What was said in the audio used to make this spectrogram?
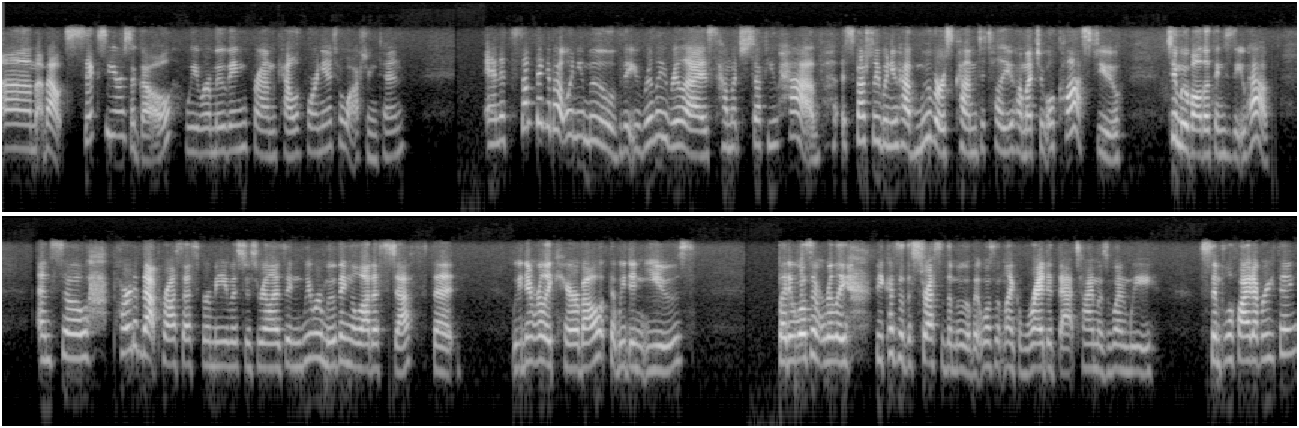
Um, about six years ago, we were moving from California to Washington. And it's something about when you move that you really realize how much stuff you have, especially when you have movers come to tell you how much it will cost you to move all the things that you have. And so part of that process for me was just realizing we were moving a lot of stuff that we didn't really care about, that we didn't use. But it wasn't really because of the stress of the move. It wasn't like right at that time was when we simplified everything.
